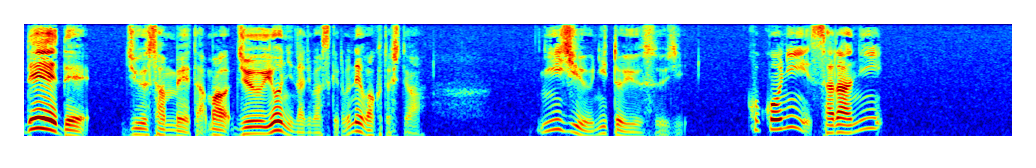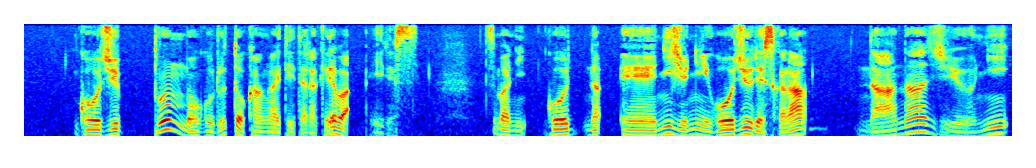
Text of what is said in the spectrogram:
D で13メーター、まあ14になりますけどね、枠としては。22という数字。ここにさらに50分潜ると考えていただければいいです。つまり、えー、22に50ですから、72、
